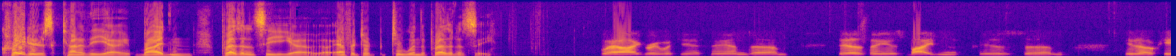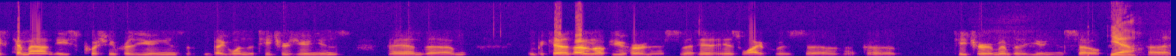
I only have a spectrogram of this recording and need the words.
craters kind of the uh, Biden presidency uh, effort to to win the presidency. Well, I agree with you, and um, the other thing is Biden is. Um, you know, he's come out and he's pushing for the unions, the big one, the teachers' unions, and um, because I don't know if you heard this, but his, his wife was uh, a teacher, a member of the union, so yeah, uh,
